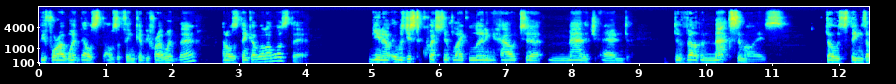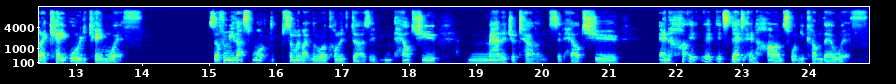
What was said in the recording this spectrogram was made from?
before I went, I was I was a thinker before I went there, and I was a thinker while I was there. You know, it was just a question of like learning how to manage and develop and maximize those things that I came, already came with. So for me, that's what somewhere like the Royal College does. It helps you manage your talents. It helps you, and it, it, it's there to enhance what you come there with.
